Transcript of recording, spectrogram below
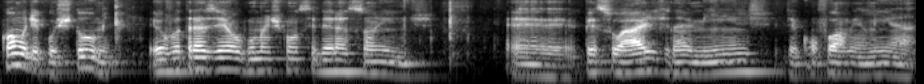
Como de costume, eu vou trazer algumas considerações é, pessoais, né, minhas, de conforme a minha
